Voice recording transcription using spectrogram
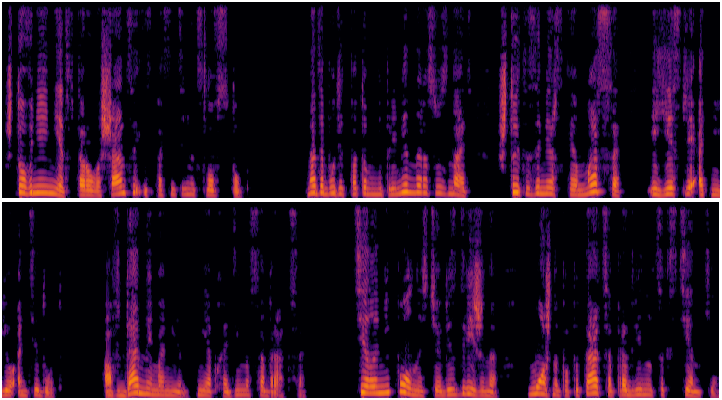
что в ней нет второго шанса и спасительных слов «стоп». Надо будет потом непременно разузнать, что это за мерзкая масса и есть ли от нее антидот. А в данный момент необходимо собраться. Тело не полностью обездвижено, можно попытаться продвинуться к стенке.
